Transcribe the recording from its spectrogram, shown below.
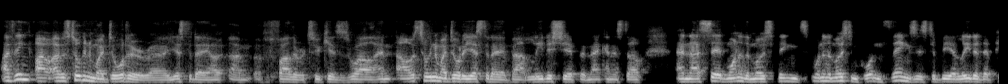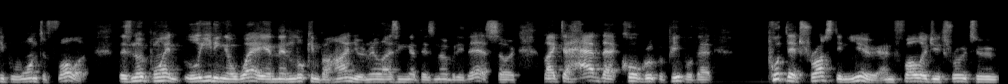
I think I, I was talking to my daughter uh, yesterday. I, I'm a father of two kids as well, and I was talking to my daughter yesterday about leadership and that kind of stuff. And I said one of the most things, one of the most important things, is to be a leader that people want to follow. There's no point leading away and then looking behind you and realizing that there's nobody there. So, like to have that core group of people that put their trust in you and followed you through to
